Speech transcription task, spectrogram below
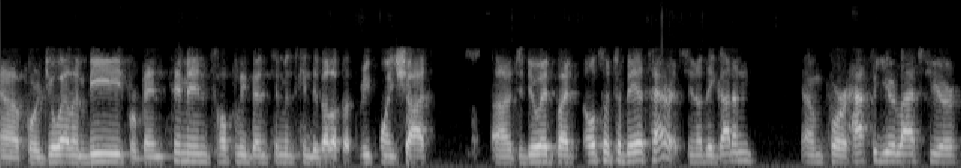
uh, for Joel Embiid, for Ben Simmons. Hopefully, Ben Simmons can develop a three-point shot uh, to do it, but also Tobias Harris. You know, they got him um, for half a year last year,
